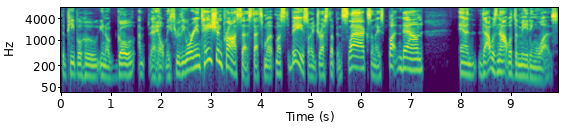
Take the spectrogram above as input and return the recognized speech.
the people who you know go um, help me through the orientation process. That's what it must be. So I dressed up in slacks, a nice button down, and that was not what the meeting was.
